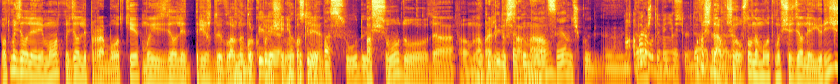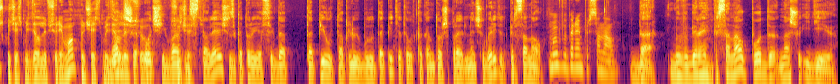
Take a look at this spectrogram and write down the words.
Вот мы сделали ремонт, мы сделали проработки, мы сделали трижды влажную уборку помещения мы после... купили посуду. еще. посуду, да, э, мы Мы набрали купили всякую персонал. малоценочку э, для того, чтобы готовить. всё. Ну, короче, да, все, условно, мы вот мы все сделали юридическую часть, мы сделали всю ремонтную часть, мы сделали Дальше всю, очень всю важная часть. составляющая, за которую я всегда топил, топлю и буду топить, это вот, как Антоша правильно начал говорить, это персонал. Мы выбираем персонал. Да, мы выбираем персонал под нашу идею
